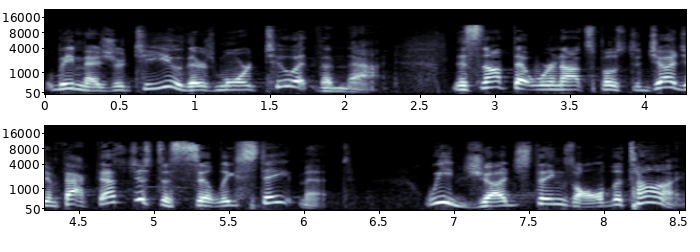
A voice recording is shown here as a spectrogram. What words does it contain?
will be measured to you. There's more to it than that. It's not that we're not supposed to judge. In fact, that's just a silly statement. We judge things all the time.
